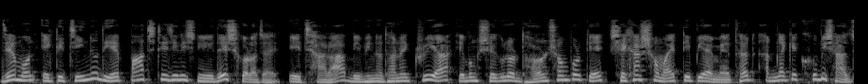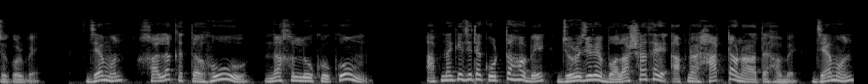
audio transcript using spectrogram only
যেমন, একটি চিহ্ন দিয়ে পাঁচটি জিনিস নির্দেশ করা যায়। এছাড়া বিভিন্ন ধরনের ক্রিয়া এবং সেগুলোর ধরন সম্পর্কে শেখার সময় টিপিআই মেথড আপনাকে খুবই সাহায্য করবে। যেমন খালাক তাহু নখলুকুকুম। আপনাকে যেটা করতে হবে, জোরে জোরে বলার সাথে আপনার হাতটাও নাড়াতে হবে। যেমন,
